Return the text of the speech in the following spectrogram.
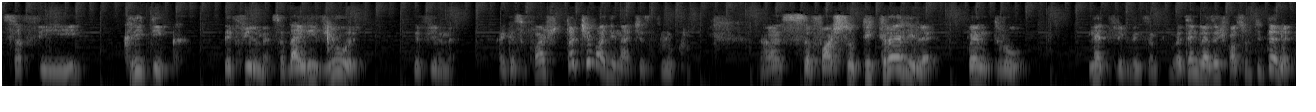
să fii critic de filme, să dai review-uri de filme. Adică să faci tot ceva din acest lucru. Da? Să faci subtitrările pentru Netflix, de exemplu. Înveți engleză și faci subtitrele.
